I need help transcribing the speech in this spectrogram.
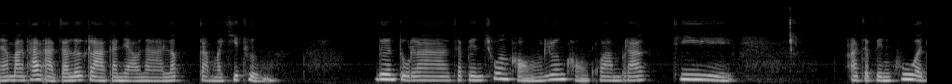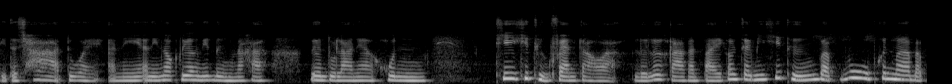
นะบางท่านอาจจะเลิกลากันยาวนานแล้วกลับมาคิดถึง เดือนตุลาจะเป็นช่วงของเรื่องของความรักที่อาจจะเป็นคู่อดีตชาติด้วย อันนี้อันนี้นอกเรื่องนิดนึงนะคะ เดือนตุลาเนี่ยคุณที่คิดถึงแฟนเก่าอะ่ะ หรือเลิกรากันไป ก็จะมีคิดถึงแบบวูบขึ้นมาแบบ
